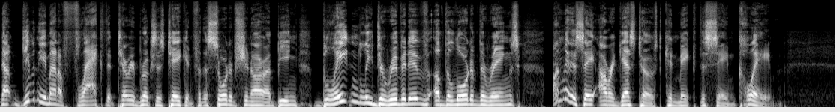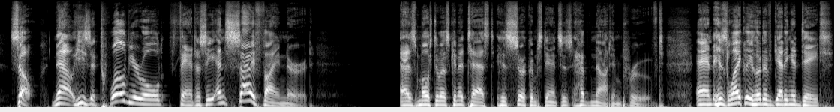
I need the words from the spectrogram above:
Now, given the amount of flack that Terry Brooks has taken for the Sword of Shannara being blatantly derivative of The Lord of the Rings, I'm going to say our guest host can make the same claim. So, now he's a 12 year old fantasy and sci fi nerd. As most of us can attest, his circumstances have not improved, and his likelihood of getting a date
